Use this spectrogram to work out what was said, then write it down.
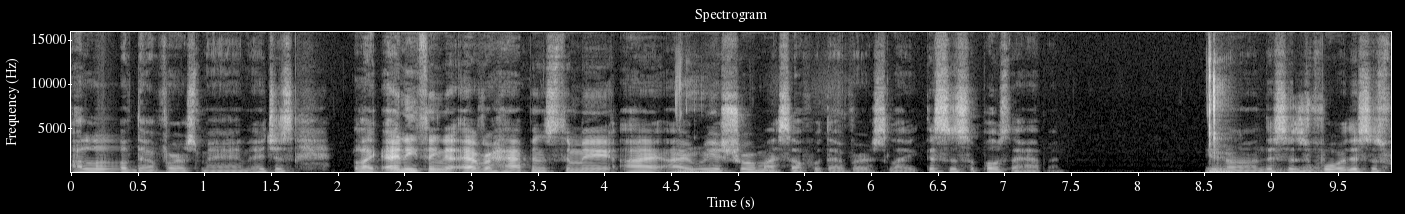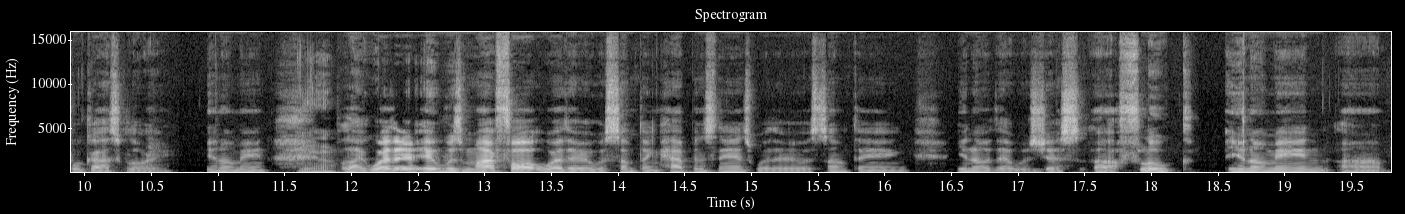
I love that verse, man. It just like anything that ever happens to me, I I Mhm. reassure myself with that verse. Like this is supposed to happen. You Yeah. know, this is for this is for God's glory. You know what I mean? yeah, Like whether it was my fault, whether it was something happenstance, whether it was something, you know, that was just a fluke. You know what I mean? Um,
